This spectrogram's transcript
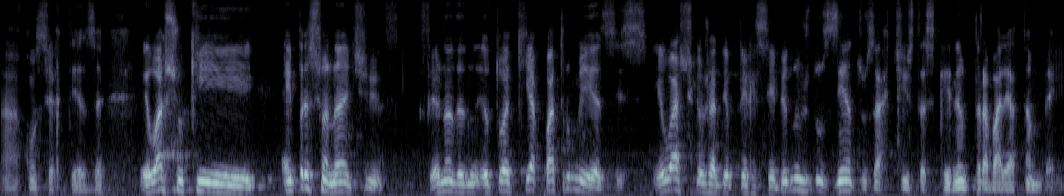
Ah, com certeza. Eu acho que é impressionante, Fernanda. Eu estou aqui há quatro meses. Eu acho que eu já devo ter recebido uns 200 artistas querendo trabalhar também.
